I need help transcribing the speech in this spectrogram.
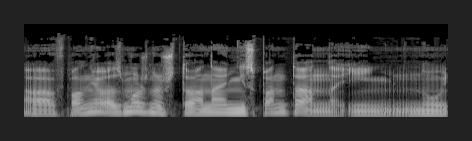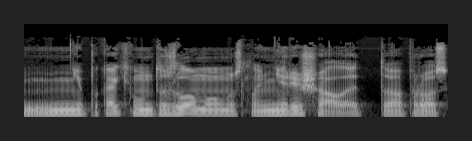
а, вполне возможно, что она не спонтанно и ну, не по какому-то злому умыслу не решала этот вопрос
